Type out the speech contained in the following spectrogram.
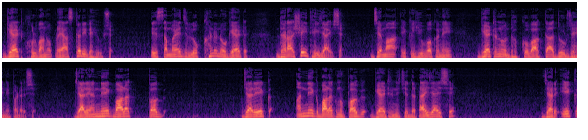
ગેટ ખોલવાનો પ્રયાસ કરી રહ્યું છે. તે સમયે જ લોખંડનો ગેટ ધરાશયી થઈ જાય છે, જેમાં એક યુવકને ગેટનો ધક્કો વાગતા દૂર જઈને પડે છે. જ્યારે અન્ય એક બાળક પગ, જ્યારે એક અન્ય એક બાળકનો પગ ગેટ નીચે દટાઈ જાય છે, જ્યારે એક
